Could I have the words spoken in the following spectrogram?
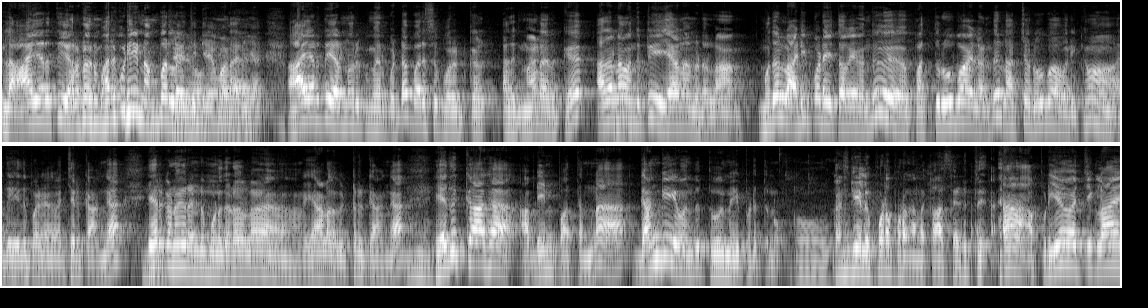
இல்ல ஆயிரத்தி இரநூறு மறுபடியும் நம்பர்ல வச்சு. கேம் ஆடாதீங்க. ஆயிரத்தி இரநூறுக்கு மேற்பட்ட பரிசு பொருட்கள் அதுக்கு மேல இருக்கு. அதெல்லாம் வந்துட்டு ஏலம் விடலாம். முதல் அடிப்படை தொகை வந்து பத்து ரூபாயில இருந்து லட்சம் ரூபாய் வரைக்கும் அது இது பண்ண வச்சிருக்காங்க. ஏற்கனவே ரெண்டு மூணு தடவைலாம் ஏலம் விட்டுருக்காங்க. எதுக்காக அப்படின்னு பார்த்தோம்னா கங்கையை வந்து தூய்மைப்படுத்தணும். ஓ கங்கையில போட போறாங்க அந்த காசை எடுத்து. ஆ அப்படியும் வச்சுக்கலாம்.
